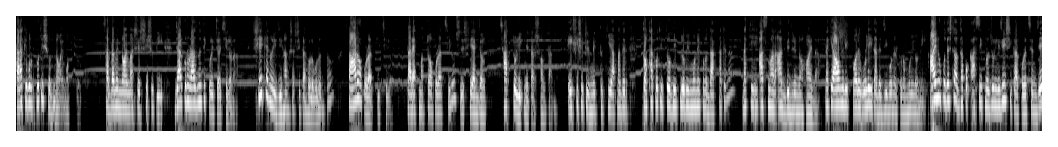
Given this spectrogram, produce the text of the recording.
তারা কেবল প্রতিশোধ নেওয়ায় মত্ত। সাদ্দামের নয় মাসের শিশুটি, যার কোনো রাজনৈতিক পরিচয় ছিল না, সে কেন এই জিহাংসার শিকার হলো বলুন তো? তার অপরাধ কি ছিল? তার একমাত্র অপরাধ ছিল সে একজন ছাত্রলীগ নেতার সন্তান। এই শিশুটির মৃত্যু কি আপনাদের তথাকথিত বিপ্লবী মনে কোনো দাগ কাটে না? নাকি আসমান আজ বিদীর্ণ হয় না? নাকি আওয়ামী লীগ করে বলেই তাদের জীবনের কোনো মূল্য নেই? আইন উপদেষ্টা অধ্যাপক আসিফ নজরুল নিজেই স্বীকার করেছেন যে,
